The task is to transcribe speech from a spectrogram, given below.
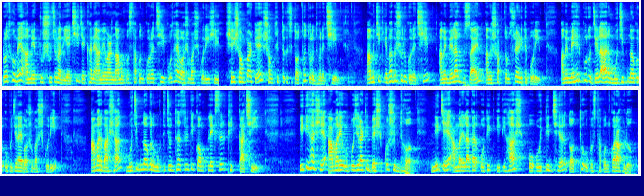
প্রথমে আমি একটু সূচনা দিয়েছি, যেখানে আমি আমার নাম উপস্থাপন করেছি, কোথায় বসবাস করি, সেই সেই সম্পর্কে সংক্ষিপ্ত কিছু তথ্য তুলে ধরেছি। আমি ঠিক এভাবে শুরু করেছি, আমি বেলাল হুসাইন, আমি সপ্তম শ্রেণীতে পড়ি। আমি মেহেরপুর জেলার মুজিবনগর উপজেলায় বসবাস করি। আমার বাসা মুজিবনগর মুক্তিযোদ্ধা স্মৃতি কমপ্লেক্সের ঠিক কাছেই। ইতিহাসে আমার এই উপজেলাটি বেশ প্রসিদ্ধ। নিচে আমার এলাকার অতীত ইতিহাস ও ঐতিহ্যের তথ্য উপস্থাপন করা হলো।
